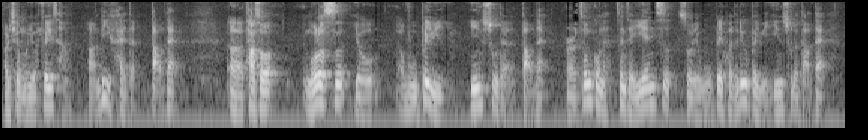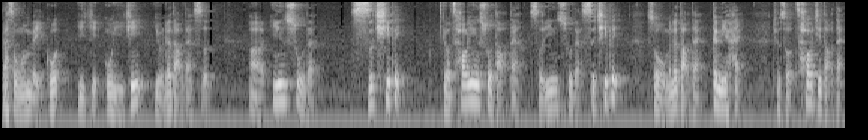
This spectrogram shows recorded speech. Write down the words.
而且我们有非常啊厉害的导弹。”呃，他说俄罗斯有五倍于音速的导弹，而中共呢正在研制所谓五倍或者六倍于音速的导弹。但是我们美国已经我已经有的导弹是啊音速的十七倍。就超音速导弹是音速的十七倍，说我们的导弹更厉害，就说超级导弹，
